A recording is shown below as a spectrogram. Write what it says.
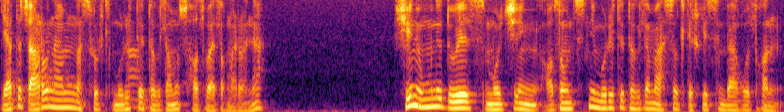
ядаж 18 нас хүртэл мөрөдөө тоглоомоос хол байлгамаар байна. Шинэ өмнөд Уэльс мужийн олон үндэсний мөрөдөө тоглоомын асуудал эрхэлсэн байгууллага нь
